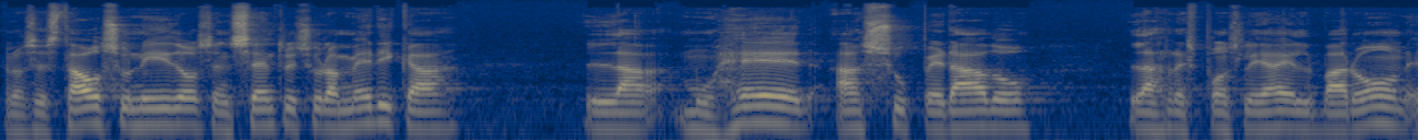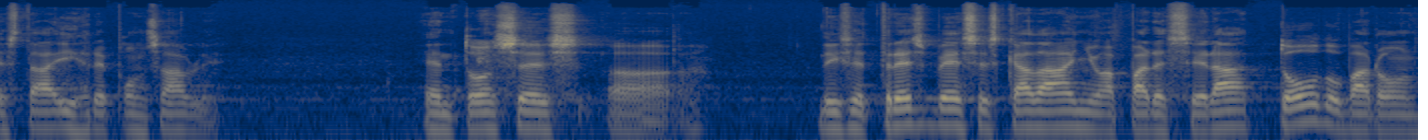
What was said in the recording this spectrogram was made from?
En los Estados Unidos, en Centro y Suramérica, la mujer ha superado la responsabilidad del varón, está irresponsable. Entonces, ah, dice, tres veces cada año aparecerá todo varón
